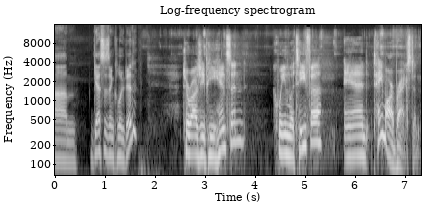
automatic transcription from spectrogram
Um, guesses included Taraji P. Henson, Queen Latifah, and Tamar Braxton.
